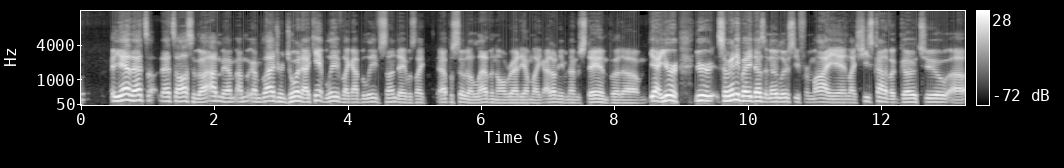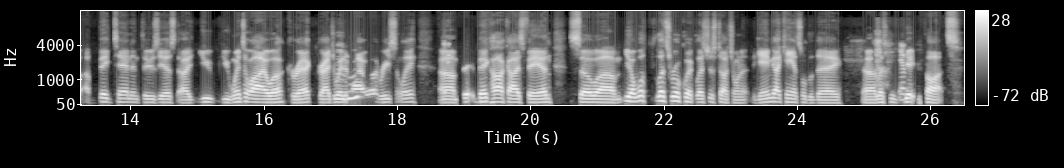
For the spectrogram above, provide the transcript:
Yeah, that's that's awesome. I'm, I'm I'm glad you're enjoying it. I can't believe like I believe Sunday was like episode 11 already. I'm like I don't even understand, but um yeah, you're you're so anybody doesn't know Lucy from my end, like she's kind of a go-to uh, a Big 10 enthusiast. Uh you you went to Iowa, correct? Graduated mm-hmm. Iowa recently. Um, b- big Hawkeyes fan. So, um, you know, well, let's real quick. Let's just touch on it. The game got canceled today. Uh, let's yep. get your thoughts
